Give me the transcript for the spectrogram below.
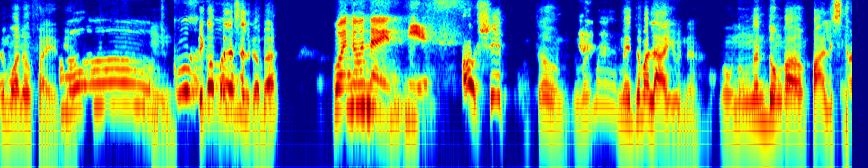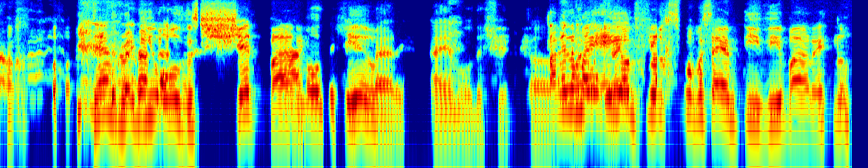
I'm 105. Yeah. Oh, Mm. cool. Ikaw, cool. balasal ka ba? 109, yes. Oh, shit. So, me- me- medyo malayo na. Nung nung nandun ka, paalis na ako. Damn, Red, you old as shit, pare. I'm old as shit, Ew. pare. I am old as shit. Uh, Tangin na may Aeon Flux pa ba sa MTV, pare? No?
